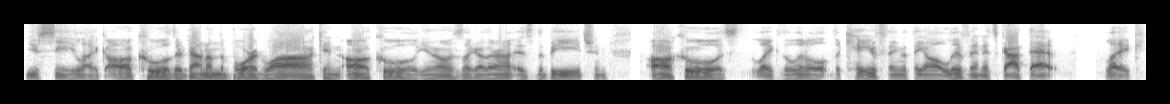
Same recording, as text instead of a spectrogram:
You see, like, oh, cool, they're down on the boardwalk, and oh, cool, you know, it's like oh, they're on, it's the beach, and oh cool it's like the little the cave thing that they all live in. It's got that like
